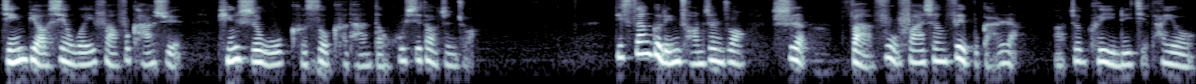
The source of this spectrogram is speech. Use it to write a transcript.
仅表现为反复卡血，平时无咳嗽、咳痰等呼吸道症状。第三个临床症状是反复发生肺部感染啊，这个可以理解，它有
